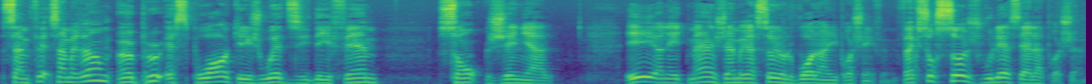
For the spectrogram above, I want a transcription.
ça me fait ça me rend un peu espoir que les jouets des films sont géniaux. Et honnêtement, j'aimerais ça le voir dans les prochains films. Fait que sur ça, je vous laisse et à la prochaine.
